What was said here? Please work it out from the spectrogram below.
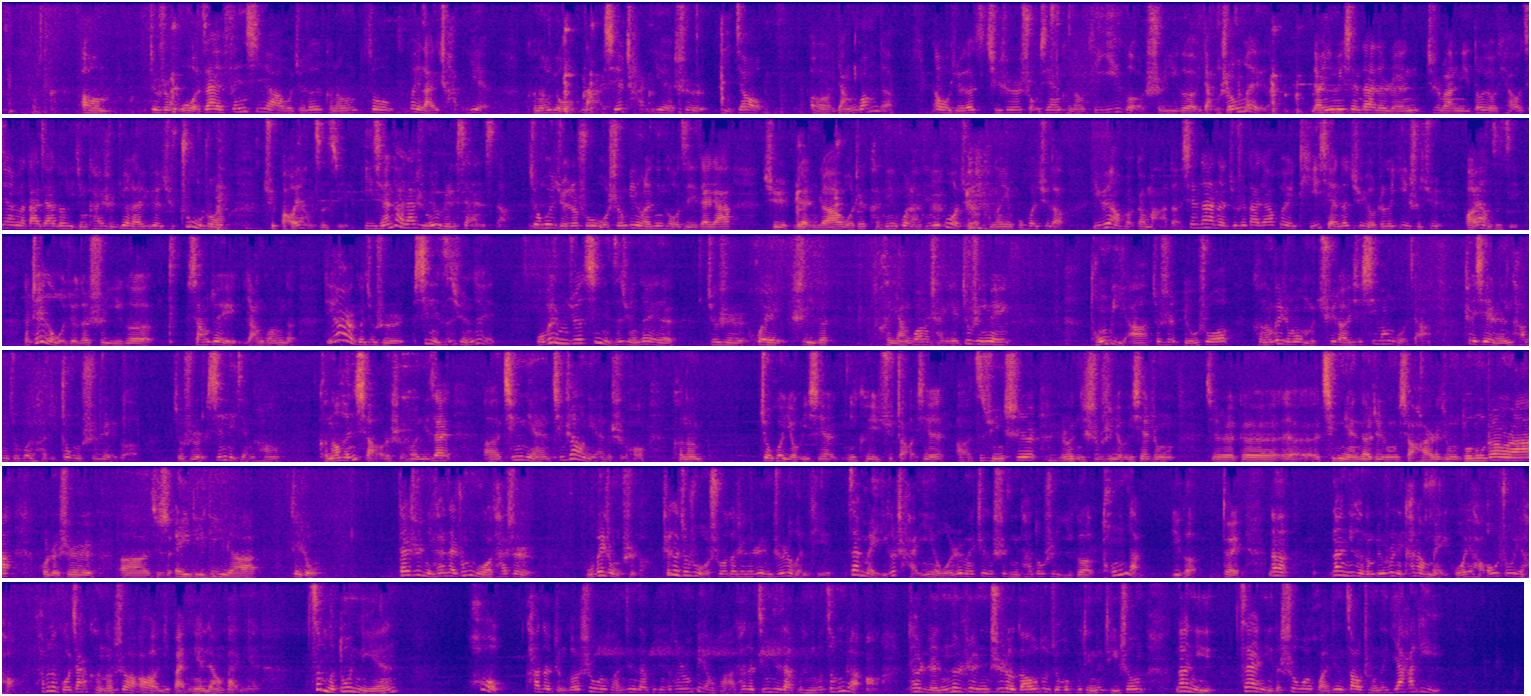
嗯，就是我在分析啊，我觉得可能做未来产业，可能有哪些产业是比较呃阳光的。那我觉得，其实首先可能第一个是一个养生类的，那因为现在的人是吧，你都有条件了，大家都已经开始越来越去注重去保养自己。以前大家是没有这个 sense 的，就会觉得说我生病了，宁可我自己在家去忍着，我这肯定过两天就过去了，可能也不会去到医院或者干嘛的。现在呢，就是大家会提前的去有这个意识去保养自己，那这个我觉得是一个相对阳光的。第二个就是心理咨询类，我为什么觉得心理咨询类的就是会是一个。很阳光的产业，就是因为同比啊，就是比如说，可能为什么我们去到一些西方国家，这些人他们就会很重视这个，就是心理健康。可能很小的时候，你在呃青年、青少年的时候，可能就会有一些，你可以去找一些啊咨询师，比如说你是不是有一些这种这个呃青年的这种小孩的这种多动症啊，或者是呃就是 ADD 啊这种。但是你看，在中国它是。不被重视的，这个就是我说的这个认知的问题。在每一个产业，我认为这个事情它都是一个通的一个对。那那你可能比如说你看到美国也好，欧洲也好，他们的国家可能是要哦一百年、两百年，这么多年后它的整个社会环境在不停的发生变化，它的经济在不停的增长，它人的认知的高度就会不停的提升。那你在你的社会环境造成的压力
